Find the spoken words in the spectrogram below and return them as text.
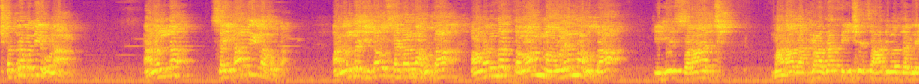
छत्रपती होणार. आनंद सह्याद्रीला होता. आनंद जिजाऊ साहेबांना होता आनंद तमाम मावळ्यांना होता की हे स्वराज महाराज अठरा हजार तीनशे सहा दिवस जगले.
